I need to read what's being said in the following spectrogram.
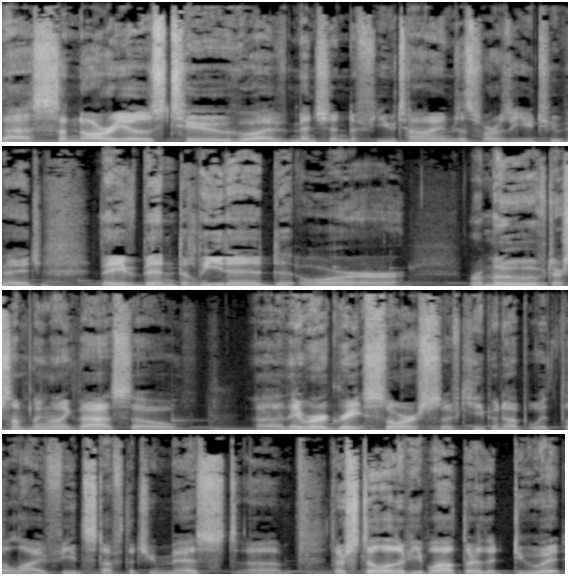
the Scenarios too, who I've mentioned a few times as far as a YouTube page, they've been deleted or removed or something like that. So uh, they were a great source of keeping up with the live feed stuff that you missed. Uh, there's still other people out there that do it,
